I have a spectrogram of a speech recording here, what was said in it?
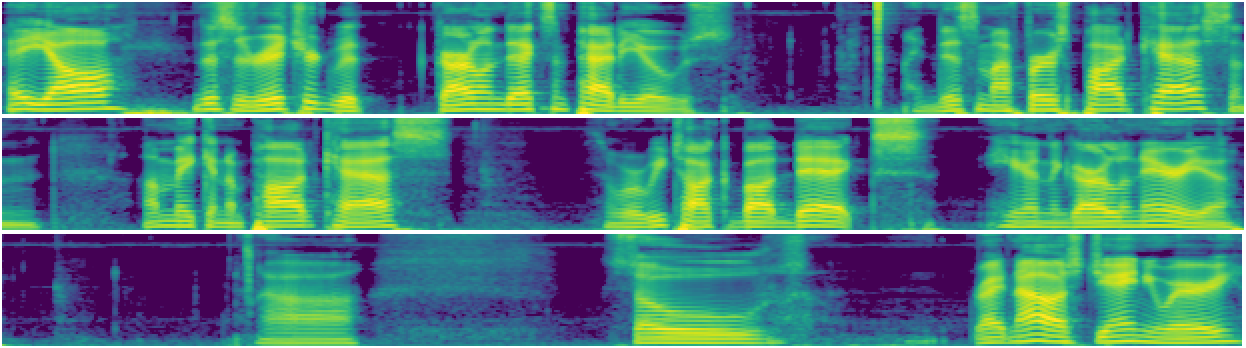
Hey y'all, this is Richard with Garland Decks and Patios. And this is my first podcast, and I'm making a podcast where we talk about decks here in the Garland area. Uh, so, right now it's January,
